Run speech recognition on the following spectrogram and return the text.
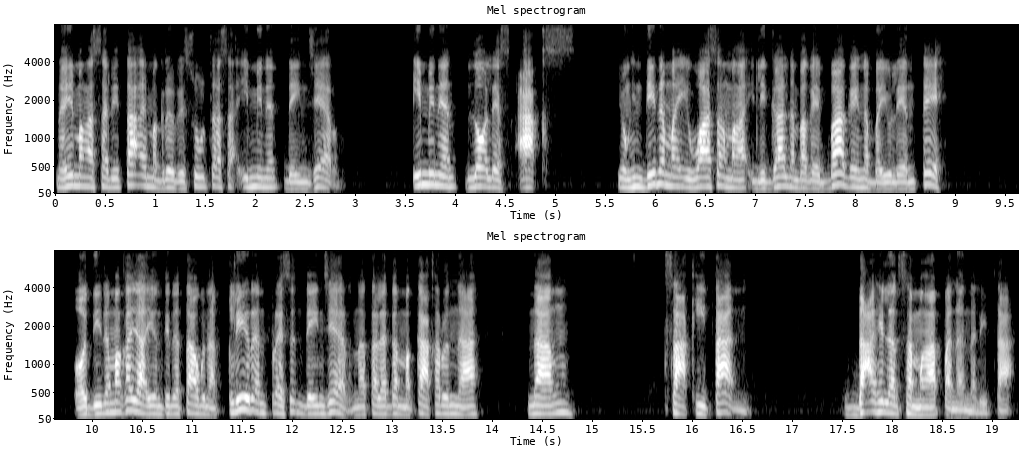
na yung mga salita ay magre-resulta sa imminent danger, imminent lawless acts, yung hindi na maiwasang mga illegal na bagay-bagay na bayulente. O di naman kaya yung tinatawag na clear and present danger na talagang magkakaroon na ng sakitan dahil lang sa mga pananalita.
